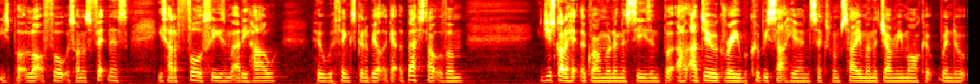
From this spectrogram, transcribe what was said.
he's put a lot of focus on his fitness. He's had a full season with Eddie Howe, who we think is going to be able to get the best out of him. You just got to hit the ground running this season. But I, I do agree we could be sat here in six months' time when the January market window,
